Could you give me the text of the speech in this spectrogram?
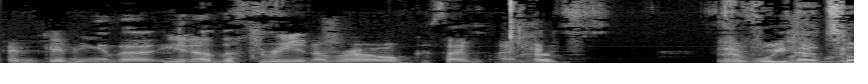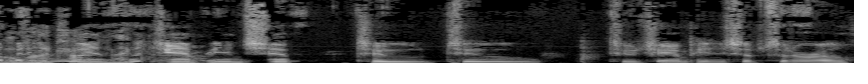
and getting the, you know, the three in a row because I'm, I'm, Have Have we Well, had somebody the win the trifecta, right? championship? Two, two, two championships in a row?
